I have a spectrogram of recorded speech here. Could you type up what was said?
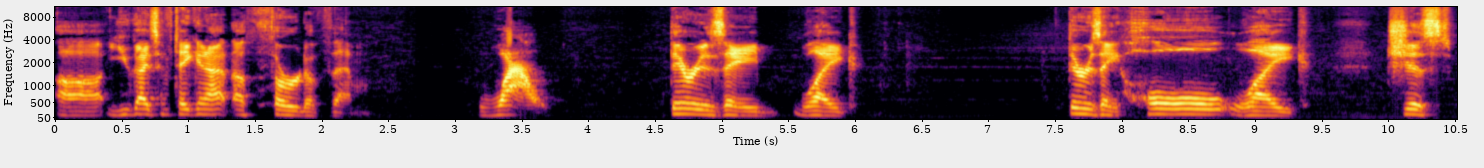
Uh, you guys have taken out a third of them. Wow, there is a like, there is a whole like, just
